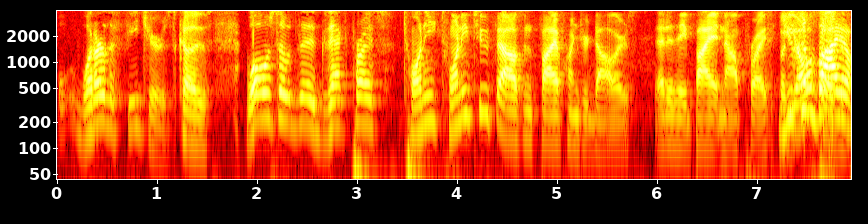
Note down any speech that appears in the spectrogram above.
What are the features? Because what was the, the exact price? Twenty. Twenty-two thousand five hundred dollars. That is a buy it now price. But you can buy a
